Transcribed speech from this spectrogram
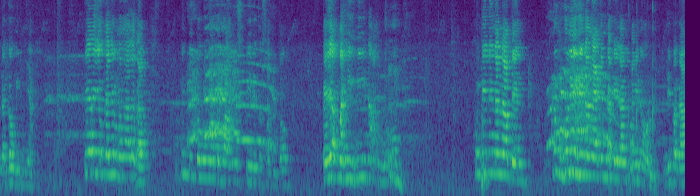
na gawin niya. Pero yung kanyang mga alagad, hindi pa bumababa ang Espiritu Santo. Kaya mahihina ang loob. Kung titingnan natin, nung hulihin ang ating dakilang Panginoon, hindi ba ga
